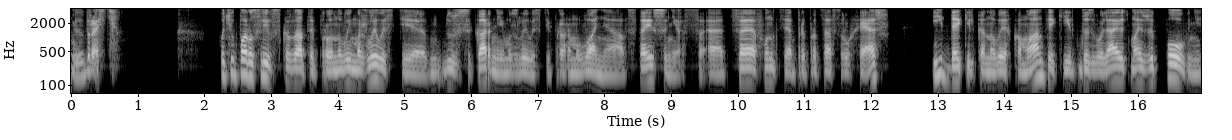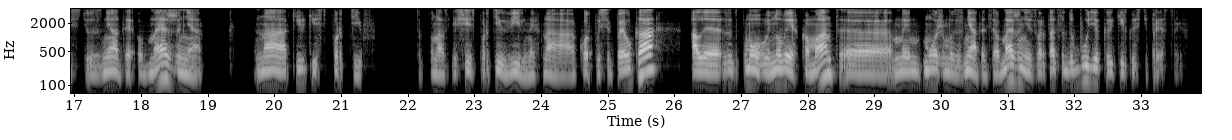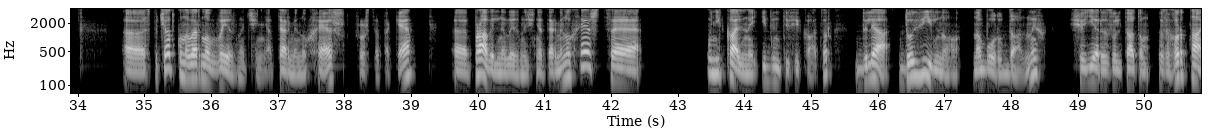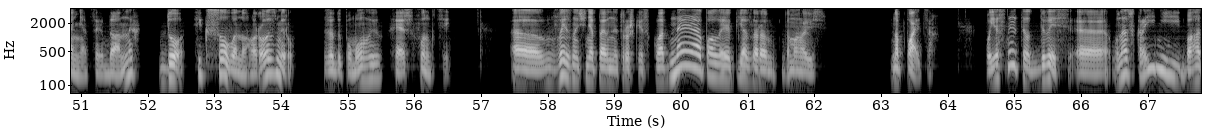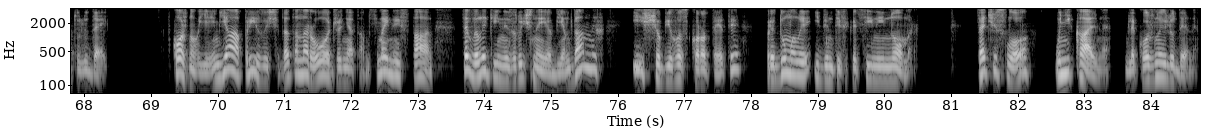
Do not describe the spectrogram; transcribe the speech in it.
Здрасте. Хочу пару слів сказати про нові можливості, дуже шикарні можливості програмування в Stationers. Е, Це функція препроцесору хеш і декілька нових команд, які дозволяють майже повністю зняти обмеження на кількість портів. Тобто у нас є 6 портів вільних на корпусі ПЛК, але за допомогою нових команд е, ми можемо зняти це обмеження і звертатися до будь-якої кількості пристроїв. Е, Спочатку, наверно, визначення терміну хеш. Що ж це таке? Е, Правильне визначення терміну хеш це унікальний ідентифікатор для довільного набору даних, що є результатом згортання цих даних до фіксованого розміру за допомогою хеш-функцій. Е, Визначення, певне, трошки складне, але я зараз намагаюсь на пальцях пояснити. От дивись, е, у нас в країні багато людей. В кожного є ім'я, прізвище, дата народження, там, сімейний стан. Це великий незручний об'єм даних, і щоб його скоротити, придумали ідентифікаційний номер. Це число унікальне для кожної людини.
